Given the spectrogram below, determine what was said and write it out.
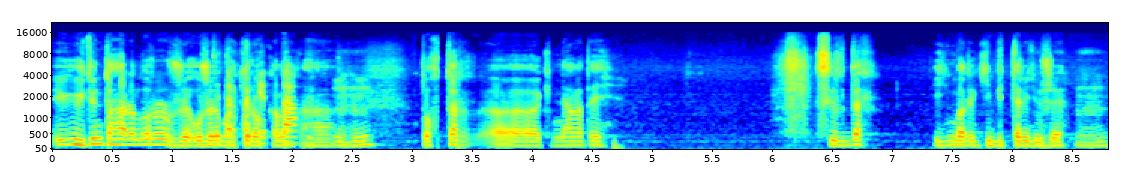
үтүн тахаралары уже уже маркировкалар. пакеттах. Ага. Доктор кимнагы тай сырдар иң бары кибиттери уже. Ары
